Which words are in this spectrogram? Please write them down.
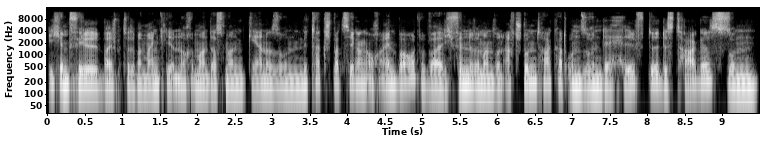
ich empfehle beispielsweise bei meinen Klienten noch immer, dass man gerne so einen Mittagsspaziergang auch einbaut, weil ich finde, wenn man so einen Acht-Stunden-Tag hat und so in der Hälfte des Tages so ein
